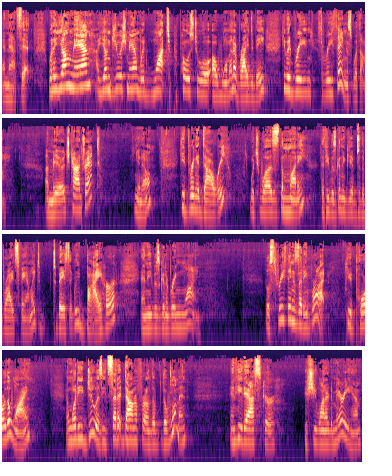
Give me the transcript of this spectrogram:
and that's it. When a young man, a young Jewish man, would want to propose to a, a woman, a bride to be, he would bring three things with him a marriage contract, you know, he'd bring a dowry, which was the money that he was going to give to the bride's family to, to basically buy her, and he was going to bring wine. Those three things that he brought. He'd pour the wine, and what he'd do is he'd set it down in front of the, the woman, and he'd ask her if she wanted to marry him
